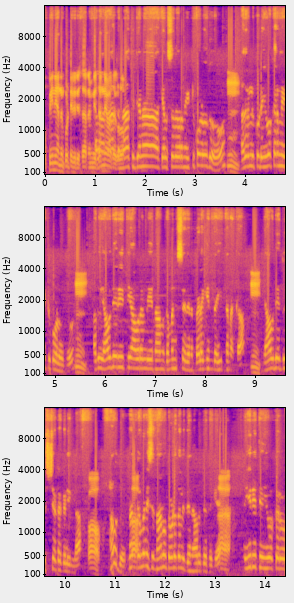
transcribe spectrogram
ಒಪಿನಿಯನ್ ಕೊಟ್ಟಿದ್ರಿ ಸರ್ ನಿಮಗೆ ಧನ್ಯವಾದಗಳು. ನಾಲ್ಕು ಜನ ಕೆಲಸದವರನ್ನ ಇಟ್ಟುಕೊಳ್ಳುವುದು ಅದರಲ್ಲಿ ಕೂಡ ಯುವಕರನ್ನ ಇಟ್ಟುಕೊಳ್ಳುವುದು ಅದು ಯಾವುದೇ ರೀತಿ ಅವರಲ್ಲಿ ನಾನು ಗಮನಿಸ್ತಾ ಇದ್ದೇನೆ ಬೆಳಗಿಂದ ಈ ತನಕ. ಯಾವುದೇ ದುಶ್ಚಟಗಳಿಲ್ಲ. ಹೌದು ನಾನು. ಗಮನಿಸಿ ನಾನು ತೋಟದಲ್ಲಿದ್ದೇನೆ ಅವ್ರ ಜೊತೆಗೆ. ಈ ರೀತಿ ಯುವಕರು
